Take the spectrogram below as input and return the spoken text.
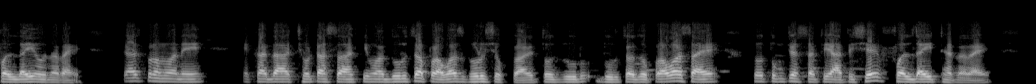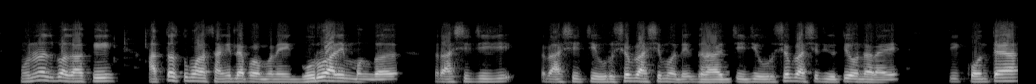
फलदायी होणार आहे. त्याचप्रमाणे एखादा छोटासा किंवा दूरचा प्रवास घडू शकतो आणि तो दूर दूरचा जो प्रवास आहे तो तुमच्यासाठी अतिशय फलदायी ठरणार आहे. म्हणूनच बघा की आताच तुम्हाला सांगितल्याप्रमाणे गुरु आणि मंगळ राशीची जी राशीची वृषभ राशीमध्ये ग्रहांची जी वृषभ राशीत युती होणार आहे ती कोणत्या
